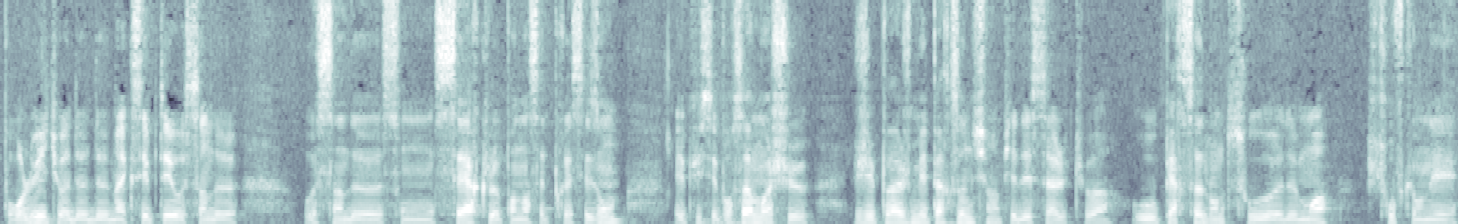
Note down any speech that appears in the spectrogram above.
pour lui, tu vois, de, m'accepter au sein de, son cercle pendant cette pré-saison. Et puis c'est pour ça, moi, je je mets personne sur un piédestal, tu vois, ou personne en dessous de moi. Je trouve qu'on est,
